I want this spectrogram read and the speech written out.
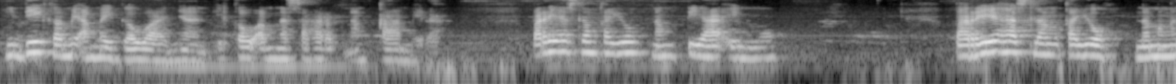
Hindi kami ang may gawa niyan. Ikaw ang nasa harap ng camera. Parehas lang kayo ng tiyain mo. Parehas lang kayo ng mga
